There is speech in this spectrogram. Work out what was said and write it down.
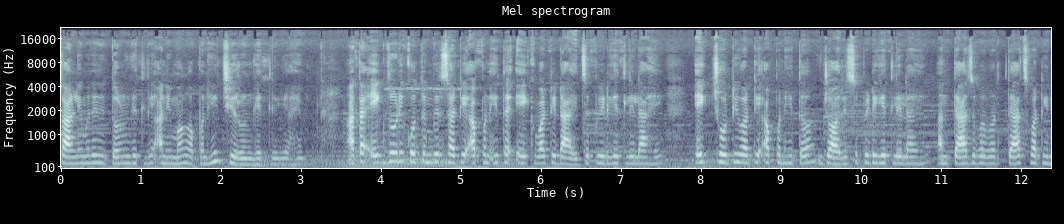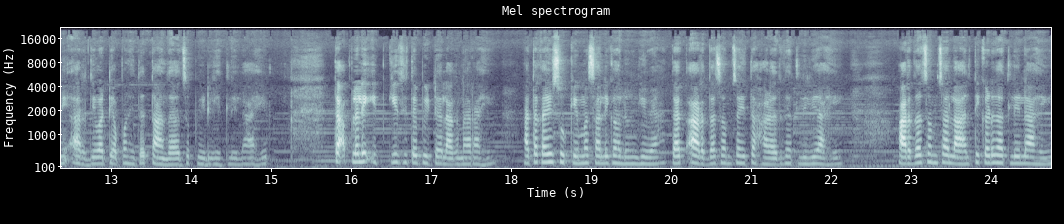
चाळणीमध्ये नितळून घेतली आणि मग आपण ही चिरून घेतलेली आहे. आता एक जोडी कोथिंबीरसाठी आपण इथं एक वाटी डाळीचं पीठ घेतलेलं आहे. एक छोटी वाटी आपण इथं ज्वारीचं पीठ घेतलेलं आहे आणि त्याचबरोबर त्याच वाटीने अर्धी वाटी आपण इथं तांदळाचं पीठ घेतलेलं आहे. तर आपल्याला इतकीच इथं पिठं लागणार आहे. आता काही सुके मसाले घालून घेऊया. त्यात अर्धा चमचा इथं हळद घातलेली आहे. अर्धा चमचा लाल तिखट घातलेला आहे.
